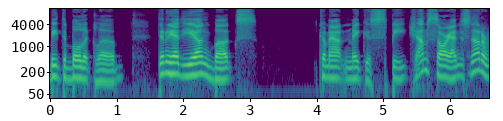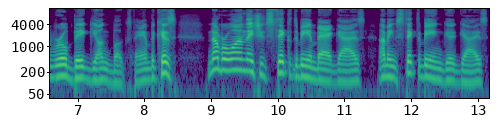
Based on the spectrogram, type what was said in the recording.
beat the Bullet Club. Then we had the Young Bucks come out and make a speech. I'm sorry, I'm just not a real big Young Bucks fan because number one, they should stick to being bad guys. I mean, stick to being good guys.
